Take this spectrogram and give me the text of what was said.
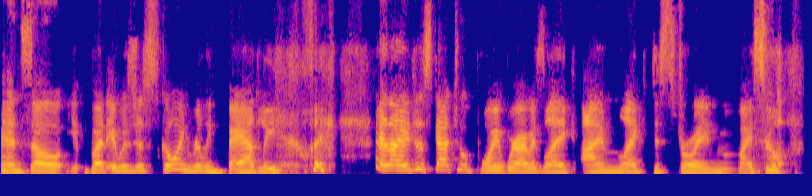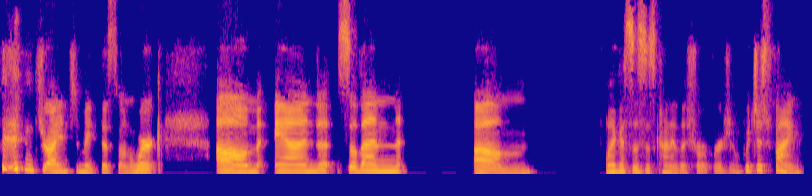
And so but it was just going really badly like and I just got to a point where I was like I'm like destroying myself in trying to make this one work. Um, and so then, um, well, I guess this is kind of the short version, which is fine.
